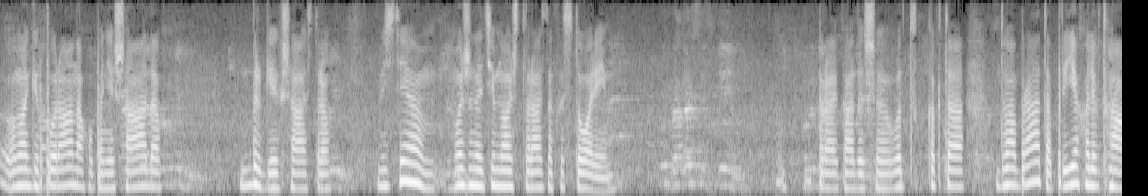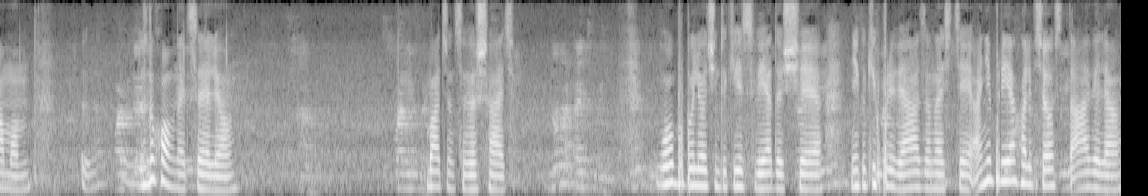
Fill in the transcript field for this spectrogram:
во многих Пуранах, Упанишадах, других шастрах, везде можно найти множество разных историй про Экадыши. Вот как-то два брата приехали в Дхаму с духовной целью баджан совершать. Оба были очень такие сведущие, никаких привязанностей. Они приехали, все оставили.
